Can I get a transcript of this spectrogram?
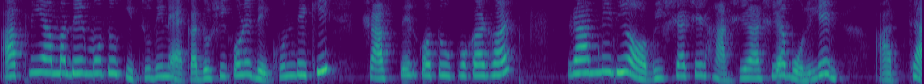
আপনি আমাদের মতো কিছুদিন একাদশী করে দেখুন দেখি, স্বাস্থ্যের কত উপকার হয়? রামনিধি অবিশ্বাসের হাসি হাসিয়া বলিলেন আচ্ছা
